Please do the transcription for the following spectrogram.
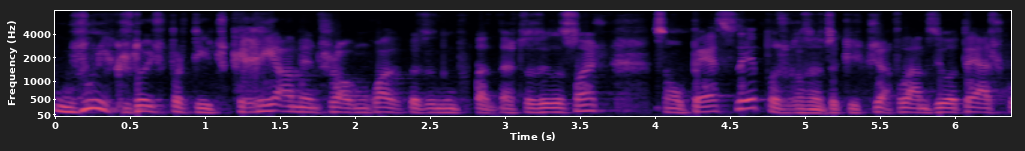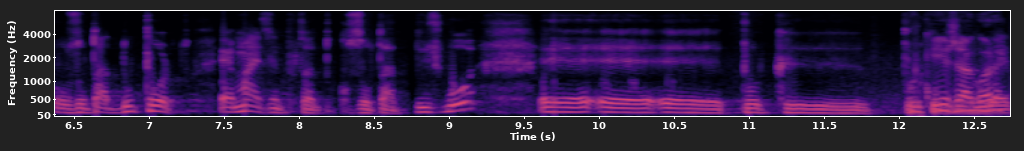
os únicos dois partidos que realmente jogam qualquer coisa de importante nestas eleições são o PSD, pelas razões aqui que já falámos. Eu até acho que o resultado do Porto é mais importante do que o resultado de Lisboa, é, porque. Porque já agora?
